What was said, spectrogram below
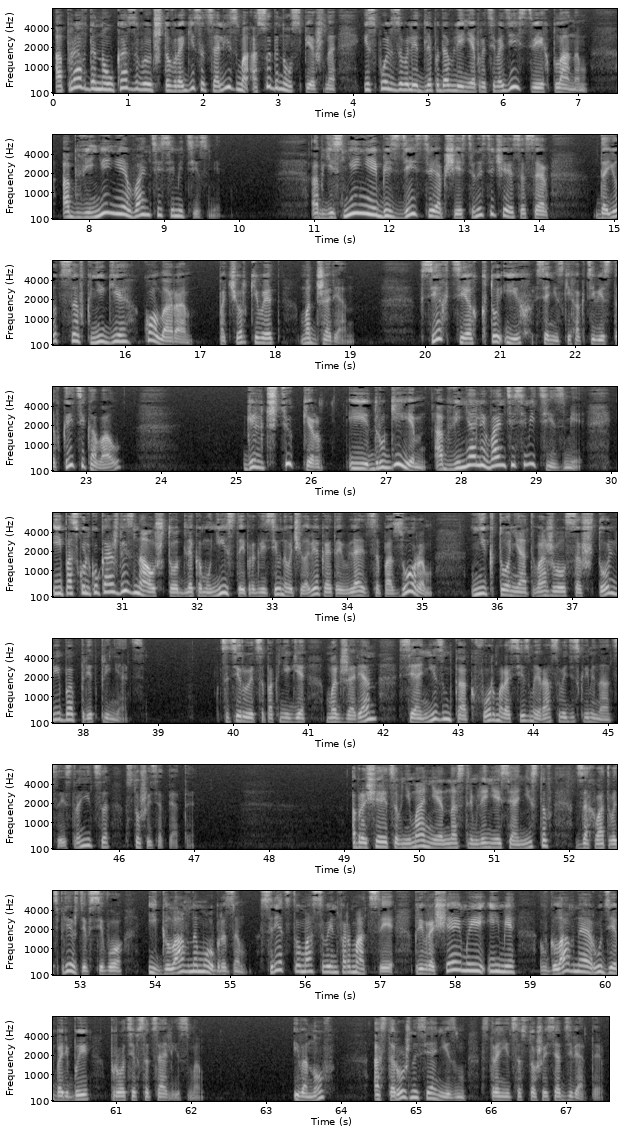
оправданно указывают, что враги социализма особенно успешно использовали для подавления противодействия их планам обвинения в антисемитизме. Объяснение бездействия общественности ЧССР дается в книге Коллара, подчеркивает Маджарян. Всех тех, кто их, сионистских активистов, критиковал, Гельдштюкер и другие обвиняли в антисемитизме, и поскольку каждый знал, что для коммуниста и прогрессивного человека это является позором, никто не отваживался что-либо предпринять. Цитируется по книге Маджарян «Сионизм как форма расизма и расовой дискриминации», страница 165 обращается внимание на стремление сионистов захватывать прежде всего и главным образом средства массовой информации, превращаемые ими в главное орудие борьбы против социализма. Иванов «Осторожно, сионизм», страница 169.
